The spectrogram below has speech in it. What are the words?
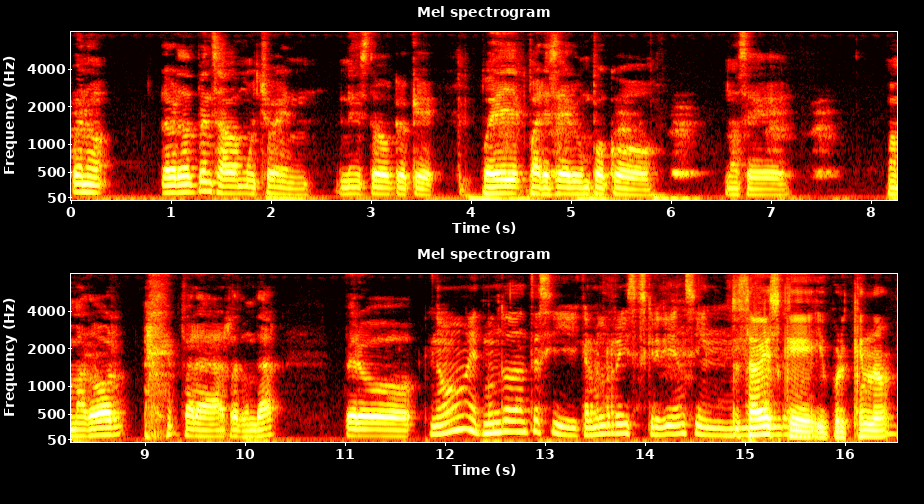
bueno, la verdad pensaba mucho en, en esto. Creo que puede parecer un poco, no sé, mamador para redundar. Pero No, Edmundo Dantes y Carmelo Reyes escribían sin... Tú sabes que, de- ¿y por qué no?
